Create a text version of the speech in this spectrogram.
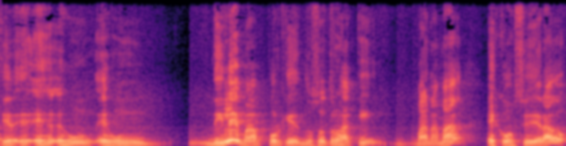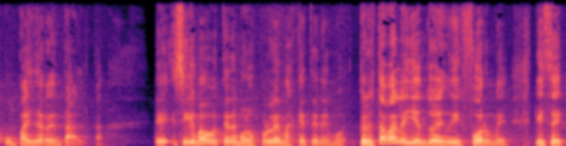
es, un, es un dilema porque nosotros aquí, Panamá, es considerado un país de renta alta. Eh, sin embargo, tenemos los problemas que tenemos. Pero estaba leyendo en el informe que dice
